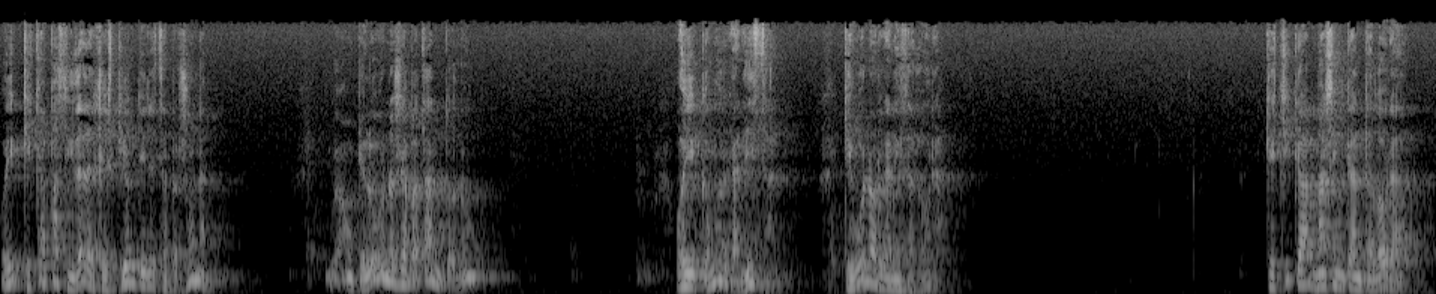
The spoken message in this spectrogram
Oye, ¿qué capacidad de gestión tiene esta persona? Aunque luego no sepa tanto, ¿no? Oye, ¿cómo organiza? Qué buena organizadora. Qué chica más encantadora.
